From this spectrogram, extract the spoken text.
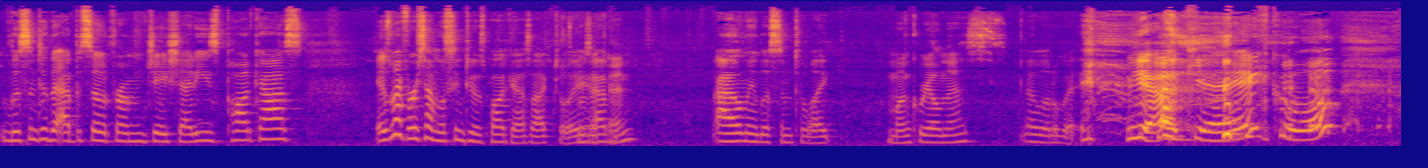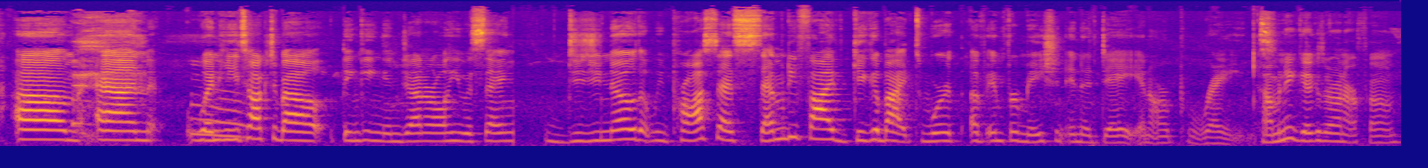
listened to the episode from Jay Shetty's podcast. It was my first time listening to his podcast. Actually, Was? I only listened to like Monk realness. A little bit. Yeah. okay, cool. Um, and when he talked about thinking in general, he was saying, "Did you know that we process 75 gigabytes worth of information in a day in our brains?" How many gigs are on our phone?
